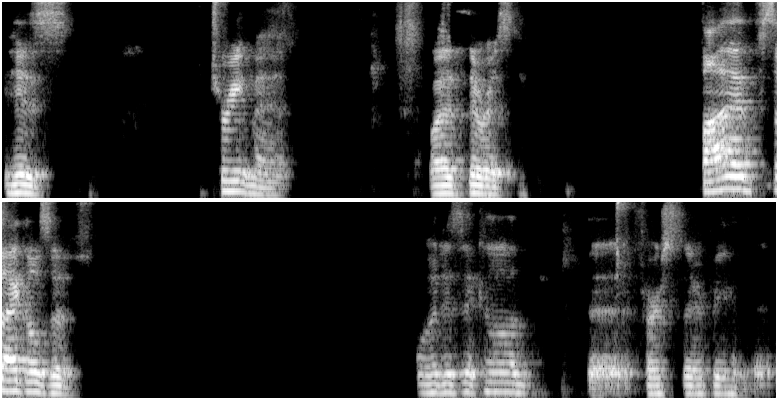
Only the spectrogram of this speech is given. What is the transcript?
his treatment was there was five cycles of what is it called? The first therapy the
